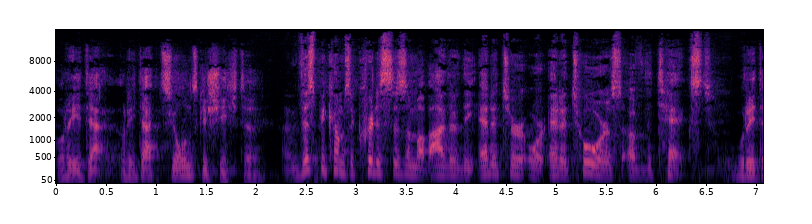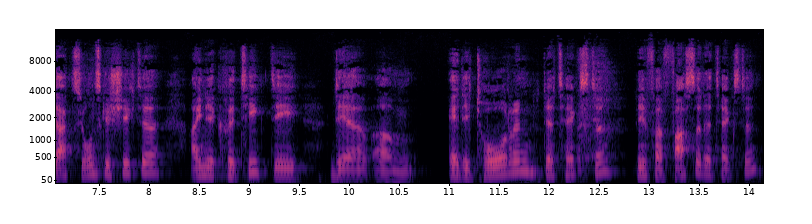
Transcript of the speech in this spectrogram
Reda Redaktionsgeschichte. This becomes a criticism of either the editor or editors of the text. Redaktionsgeschichte, eine Kritik die der ähm, Editoren der Texte, der Verfasser der Texte.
